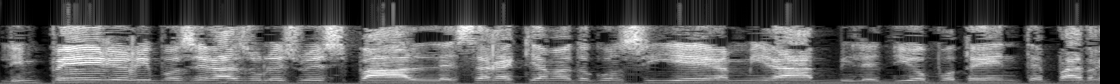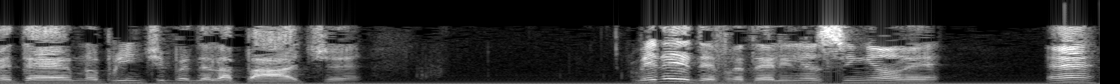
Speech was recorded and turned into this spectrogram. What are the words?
L'imperio riposerà sulle sue spalle, sarà chiamato consigliere ammirabile, Dio potente, Padre eterno, principe della pace. Vedete, fratelli nel Signore? Eh?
